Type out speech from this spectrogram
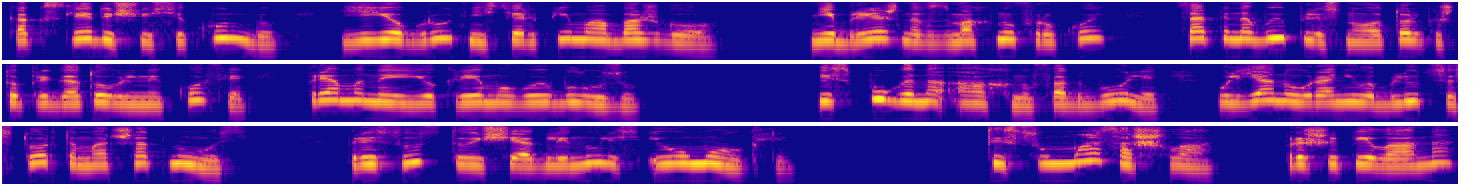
как в следующую секунду ее грудь нестерпимо обожгло. Небрежно взмахнув рукой, Цапина выплеснула только что приготовленный кофе прямо на ее кремовую блузу. Испуганно ахнув от боли, Ульяна уронила блюдце с тортом и отшатнулась. Присутствующие оглянулись и умолкли. «Ты с ума сошла?» – прошипела она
